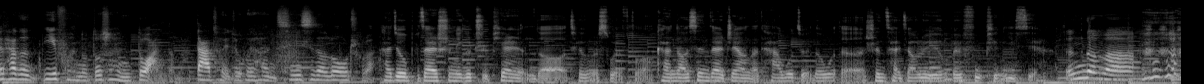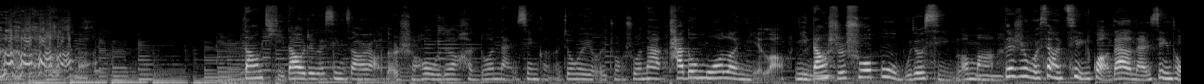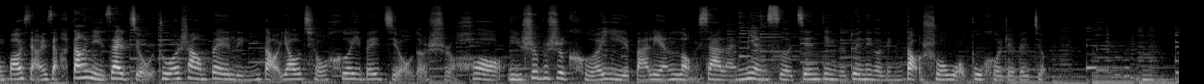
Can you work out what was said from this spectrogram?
为他的衣服很多都是很短的嘛，大腿就会很清晰的露出来。他就不再是那个纸片人的 Taylor Swift 了。看到现在这样的他，我觉得我的身材焦虑也有被抚平一些。真的吗？当提到这个性骚扰的时候，我觉得很多男性可能就会有一种说，那他都摸了你了，你当时说不不就行了吗？但是我想请广大的男性同胞想一想，当你在酒桌上被领导要求喝一杯酒的时候，你是不是可以把脸冷下来，面色坚定的对那个领导说我不喝这杯酒？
